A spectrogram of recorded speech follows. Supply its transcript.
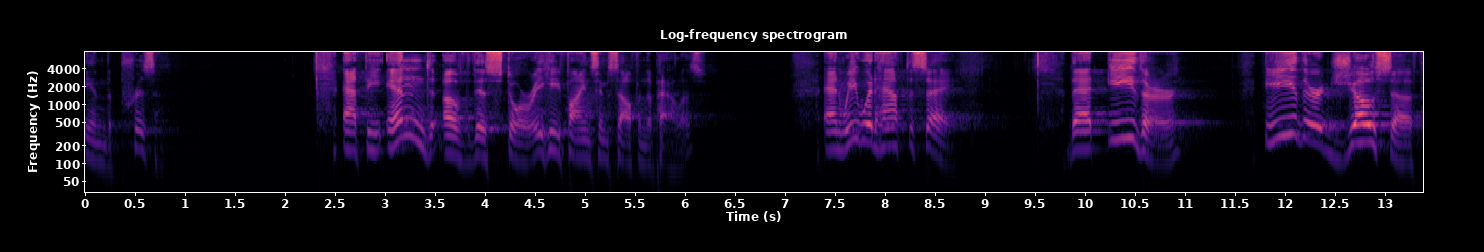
in the prison. At the end of this story, he finds himself in the palace. And we would have to say that either either Joseph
